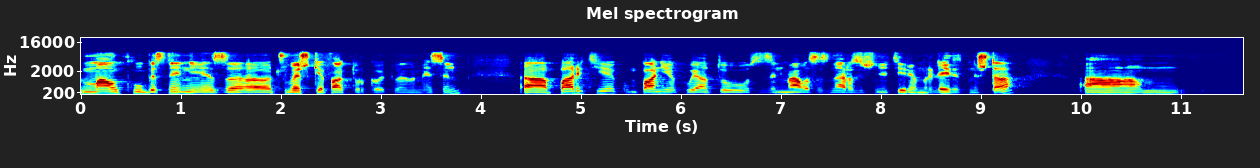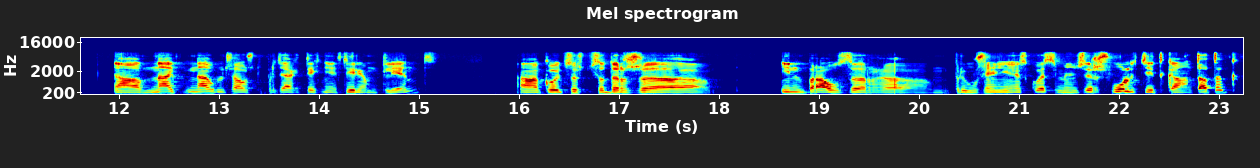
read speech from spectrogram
малко обяснение за човешкия фактор, който е намесен. А, е компания, която се занимава с най-различни Ethereum related неща. А, а, най- най-отличаващо при тях е техния Ethereum клиент, а, който също съдържа in-браузър приложение, с което се менеджираш wallet и така нататък.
